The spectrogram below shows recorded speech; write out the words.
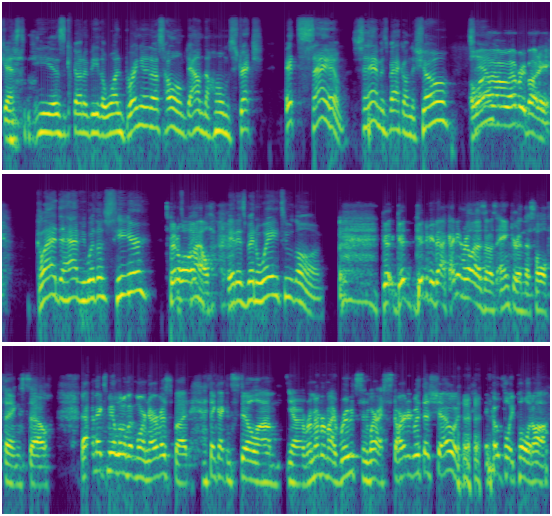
guest. he is going to be the one bringing us home down the home stretch. It's Sam. Sam is back on the show. Sam, Hello, everybody. Glad to have you with us here. It's been a while. It has been way too long. Good, good, good to be back. I didn't realize I was anchoring this whole thing, so that makes me a little bit more nervous. But I think I can still, um, you know, remember my roots and where I started with this show, and, and hopefully pull it off.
